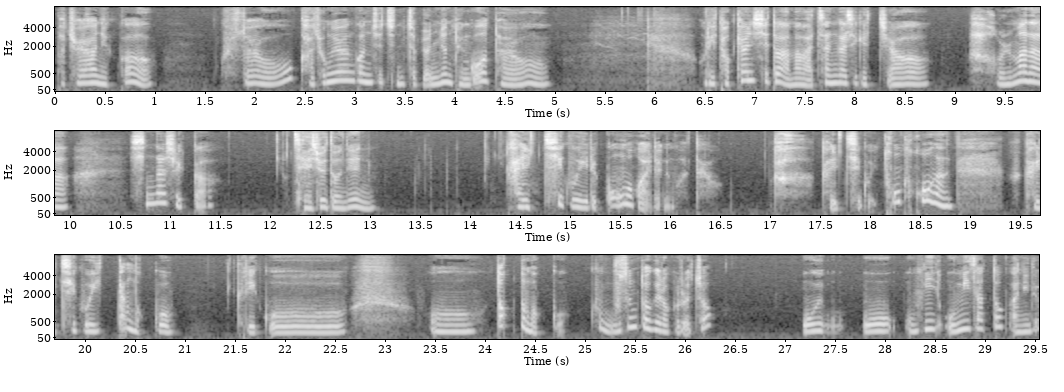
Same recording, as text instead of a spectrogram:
맞춰야 하니까 글쎄요. 가족여행 간 지 진짜 몇 년 된 것 같아요. 우리 덕현 씨도 아마 마찬가지겠죠. 아, 얼마나 신나실까? 제주도는 갈치구이를 꼭 먹어야 되는 것 같아요. 아, 갈치구이, 통통한 그 갈치구이 딱 먹고, 그리고, 어, 떡도 먹고, 그 무슨 떡이라 그러죠? 오, 오, 오미, 오미자 떡? 아닌데?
